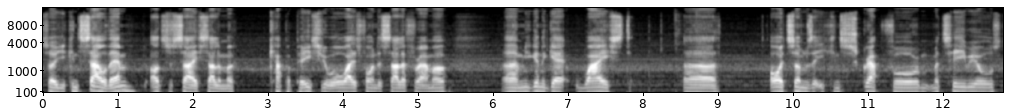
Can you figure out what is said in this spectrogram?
So you can sell them. I'd just say sell them a cap a piece. You'll always find a seller for ammo. Um, you're going to get waste uh, items that you can scrap for materials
